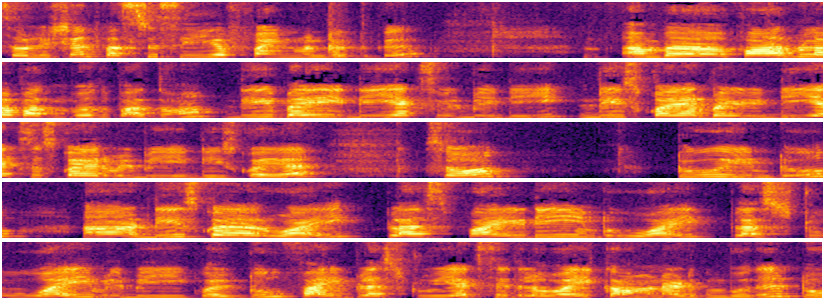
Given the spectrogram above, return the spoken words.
solution first CF find பண்ணுறதுக்கு நம்ம ஃபார்முலா பார்க்கும்போது பார்த்தோம் d by dx will be D d square by dx square will be D square so two into D square y plus five D into y plus two y will be equal to five plus two x இதில் ஒய் காமன் எடுக்கும்போது two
